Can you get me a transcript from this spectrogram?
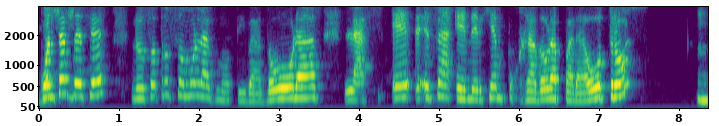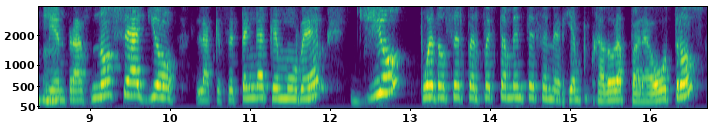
¿Cuántas veces nosotros somos las motivadoras, las, e, esa energía empujadora para otros? Mientras no sea yo la que se tenga que mover, yo puedo ser perfectamente esa energía empujadora para otros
